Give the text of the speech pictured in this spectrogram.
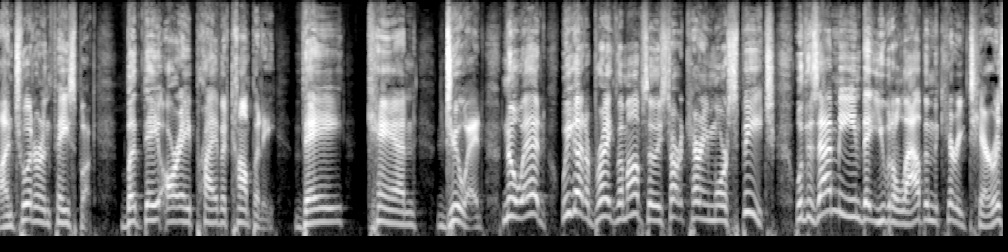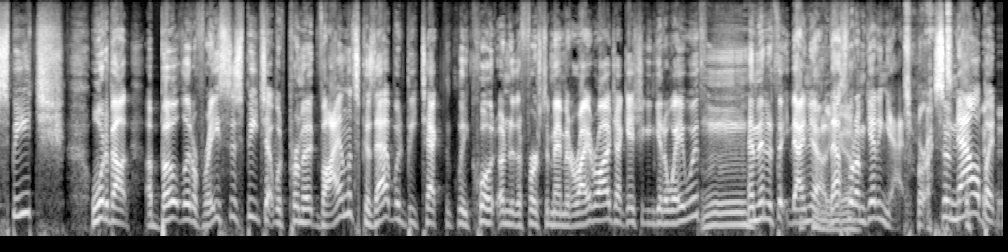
on Twitter and Facebook, but they are a private company. They can do it. No, Ed, we got to break them up so they start carrying more speech. Well, does that mean that you would allow them to carry terrorist speech? What about a boatload of racist speech that would promote violence? Because that would be technically, quote, under the First Amendment, right, Raj? I guess you can get away with. Mm-hmm. And then if they, I know that's you what. I'm getting at. So now, but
